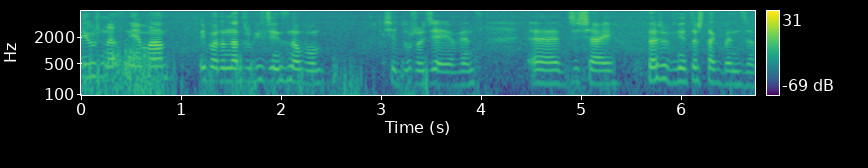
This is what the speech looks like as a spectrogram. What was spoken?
i już nas nie ma i potem na drugi dzień znowu się dużo dzieje, więc e, dzisiaj pewnie też tak będzie.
